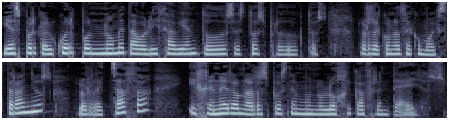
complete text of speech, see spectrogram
Y es porque el cuerpo no metaboliza bien todos estos productos. Los reconoce como extraños, los rechaza y genera una respuesta inmunológica frente a ellos.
